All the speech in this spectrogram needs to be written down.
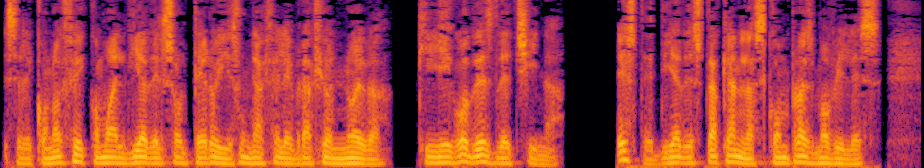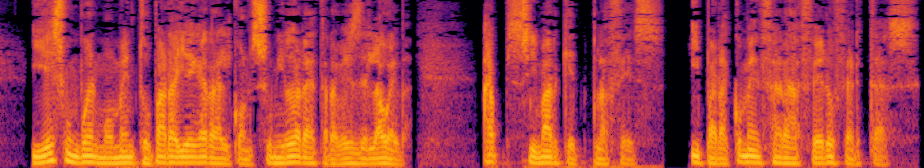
se le conoce como el Día del Soltero y es una celebración nueva, que llegó desde China. Este día destacan las compras móviles, y es un buen momento para llegar al consumidor a través de la web, apps y marketplaces, y para comenzar a hacer ofertas.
